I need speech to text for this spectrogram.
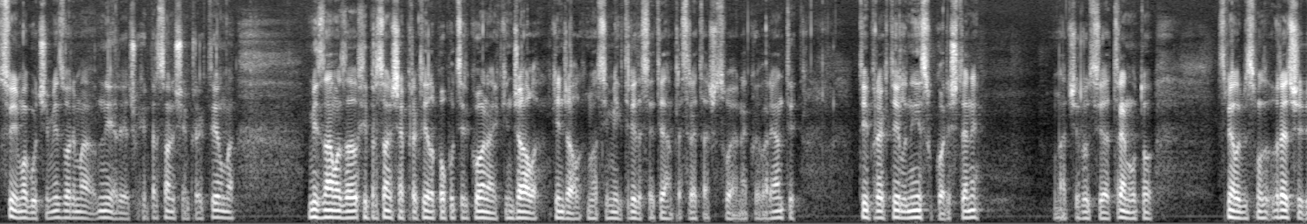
svim mogućim izvorima, nije riječ o hipersoničnim projektilima. Mi znamo za hipersonične projektile poput Cirkona i Kinjala. Kinjal nosi MiG-31 presretač u svojoj nekoj varijanti. Ti projektili nisu korišteni. Znači, Rusija trenutno, smjeli bismo reći,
